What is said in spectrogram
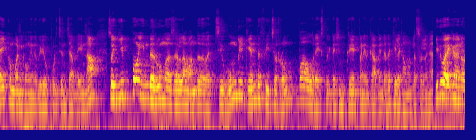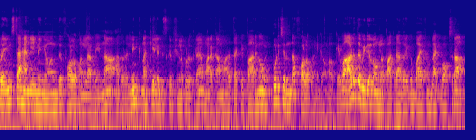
லைக்கும் பண்ணிக்கோங்க. இந்த வீடியோ பிடிச்சிருந்துச்சு அப்படின்னா ஸோ இப்போ இந்த ரூமர்ஸ் எல்லாம் வந்ததை வச்சு உங்களுக்கு எந்த ஃபீச்சர் ரொம்ப ஒரு எக்ஸ்பெக்டேஷன் கிரியேட் பண்ணியிருக்கா அப்படின்றத கீழே கமெண்ட்டில் சொல்லுங்கள் இது வரைக்கும் என்னோட இன்ஸ்டா ஹேண்டில் நீங்கள் வந்து ஃபாலோ பண்ணல அப்படின்னா அதோட லிங்க் நான் கீழே டிஸ்கிரிப்ஷனில் கொடுக்குறேன். மறக்காமல் அதை தட்டி பாருங்கள் உங்களுக்கு பிடிச்சிருந்தா ஃபாலோ பண்ணிக்கோங்க ஓகேவா அடுத்த வீடியோவில் உங்களை பார்க்குறேன். அது வரைக்கும் bye from Black Box Ram.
